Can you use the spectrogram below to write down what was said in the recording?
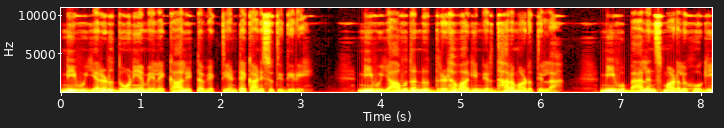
ನೀವು ಎರಡು ದೋಣಿಯ ಮೇಲೆ ಕಾಲಿಟ್ಟ ವ್ಯಕ್ತಿಯಂತೆ ಕಾಣಿಸುತ್ತಿದ್ದೀರಿ. ನೀವು ಯಾವುದನ್ನು ದೃಢವಾಗಿ ನಿರ್ಧಾರ ಮಾಡುತ್ತಿಲ್ಲ. ನೀವು ಬ್ಯಾಲೆನ್ಸ್ ಮಾಡಲು ಹೋಗಿ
